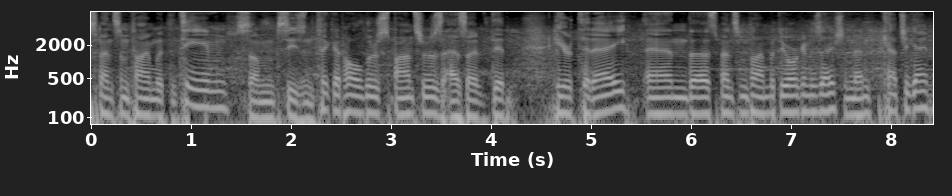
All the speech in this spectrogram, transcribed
spend some time with the team, some season ticket holders, sponsors, as I've did here today, and uh, spend some time with the organization and catch a game.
